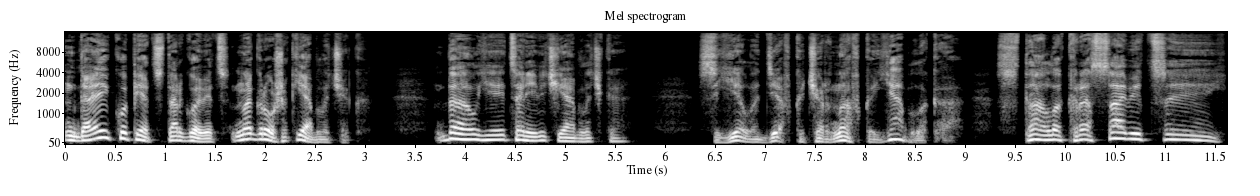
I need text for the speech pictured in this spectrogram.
«Дай, купец-торговец, на грошек яблочек». Дал ей царевич яблочко. Съела девка-чернавка яблоко, стала красавицей,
